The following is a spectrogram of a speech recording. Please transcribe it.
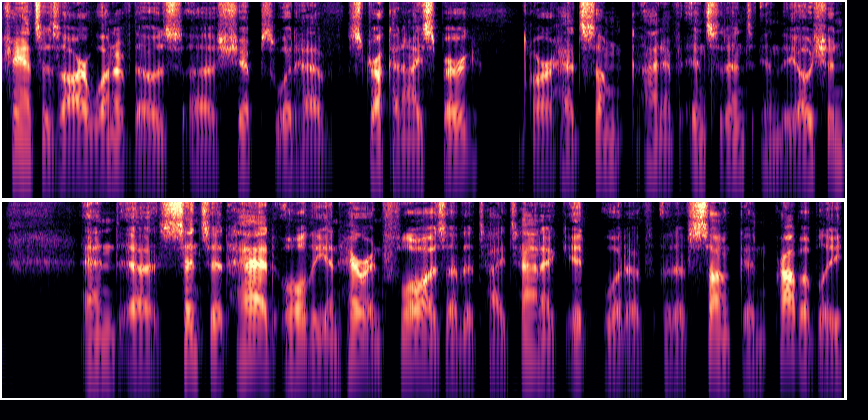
chances are one of those uh, ships would have struck an iceberg or had some kind of incident in the ocean. And uh, since it had all the inherent flaws of the Titanic, it would have, would have sunk, and probably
